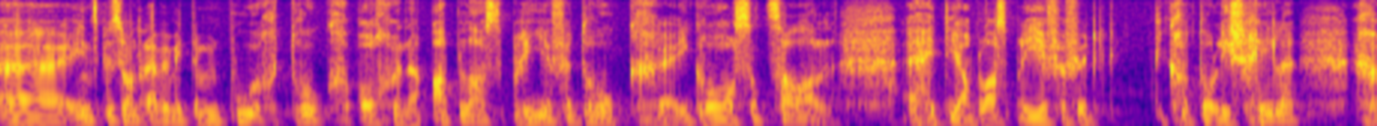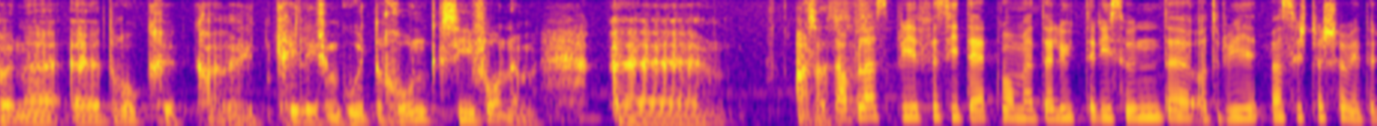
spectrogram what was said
äh, insbesondere eben mit dem Buchdruck auch Ablassbriefe drucken in großer Zahl. Er hat die Ablassbriefe für die katholische Kirche können äh, drucken. Die Kirche war ein guter Kunde von ihm. Äh, also, die Ablassbriefe sind dort, wo man den Leuten die Sünden, oder wie, was ist das schon wieder?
